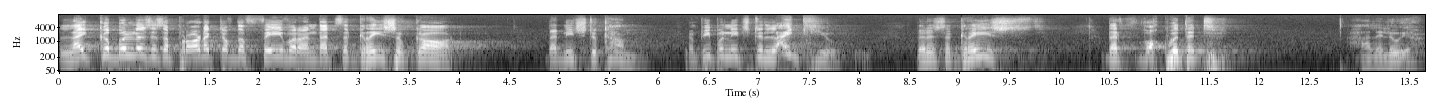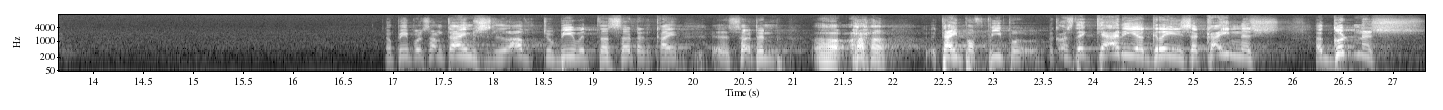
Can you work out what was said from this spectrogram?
Likeableness is a product of the favor, and that's the grace of God that needs to come. When people need to like you, there is a grace that walk with it. Hallelujah. Now, people sometimes love to be with a certain kind, a certain uh, type of people because they carry a grace, a kindness, a goodness.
